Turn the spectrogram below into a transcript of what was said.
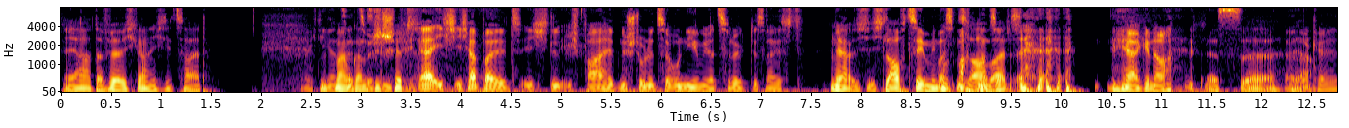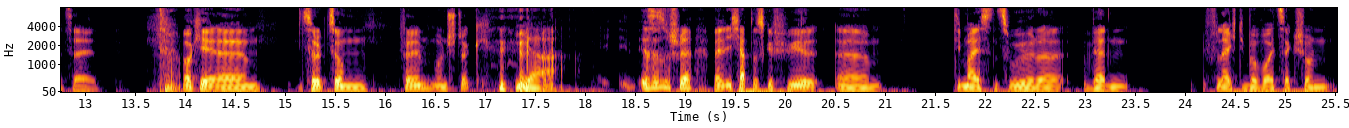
Ja, dafür habe ich gar nicht die Zeit. Die Mit meinem Zeit ganzen zwischen- Shit. Ja, ich, ich habe halt, ich, ich fahre halt eine Stunde zur Uni und wieder zurück. Das heißt, Ja, ich, ich laufe zehn Minuten zur Arbeit. ja, genau. das, äh, Ja. keine Zeit. Ja. Okay, ähm, zurück zum Film und Stück. ja. Es ist so schwer, weil ich habe das Gefühl, ähm, die meisten Zuhörer werden vielleicht über Wojciech schon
